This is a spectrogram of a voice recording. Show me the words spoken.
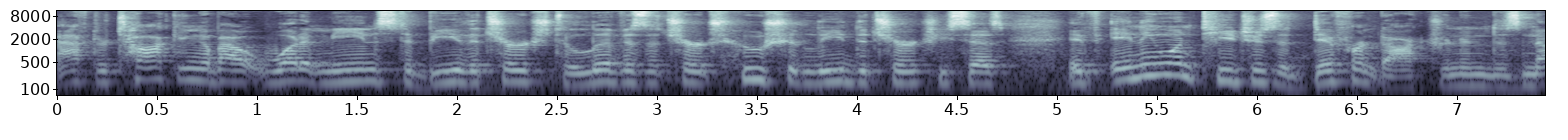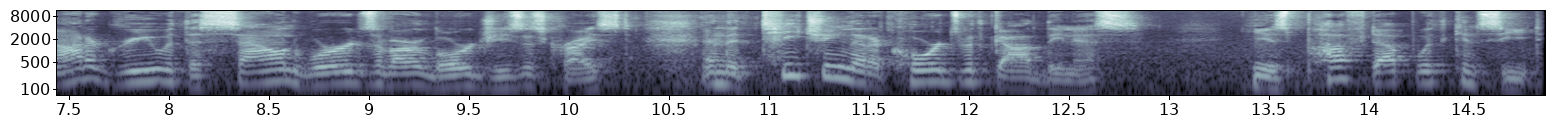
after talking about what it means to be the church, to live as a church, who should lead the church, he says, If anyone teaches a different doctrine and does not agree with the sound words of our Lord Jesus Christ and the teaching that accords with godliness, he is puffed up with conceit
